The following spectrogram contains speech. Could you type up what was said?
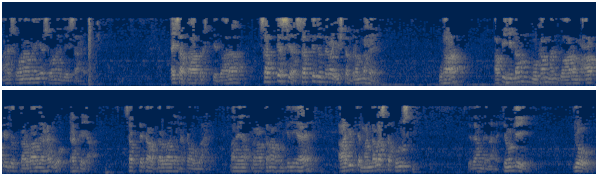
माने सोना नहीं है, सोना जैसा है। ऐसा पात्र के द्वारा सत्य से सत्य जो मेरा इष्ट ब्रह्म है, वह अपिहितम मुखम मन द्वारम, आपके जो दरवाज़ा है, वो ढक गया। सत्य का दरवाज़ा ढका हुआ है। माने प्रार्थना उनके लिए है आदित्य मंडलस्थ पुरुष की। ध्यान देना है। क्योंकि जो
